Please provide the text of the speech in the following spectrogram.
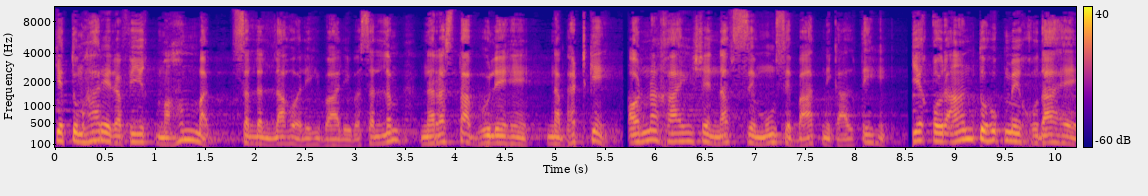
کہ تمہارے رفیق محمد صلی اللہ علیہ وآلہ وسلم نہ رستہ بھولے ہیں، نہ بھٹکے اور نہ خواہش نفس سے منہ سے بات نکالتے ہیں۔ یہ قرآن تو حکم خدا ہے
